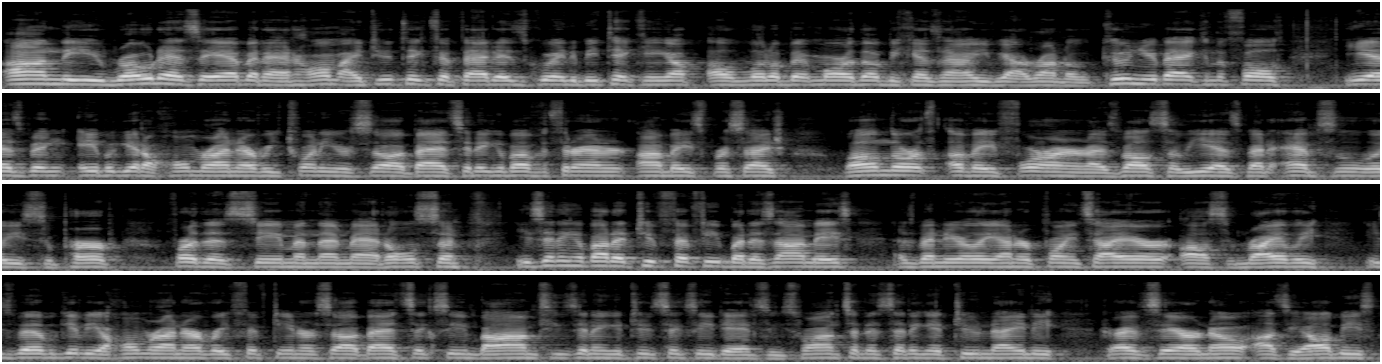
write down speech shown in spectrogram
on the road as they have been at home. I do think that that is going to be taking up a little bit more though, because now you've got Ronald Acuna back in the fold. He has been able to get a home run every 20 or so at bats, hitting above a 300 on base percentage, well north of a 400 as well. So he has been absolutely superb for this team. And then Matt Olson, he's hitting about a 250, but his on base has been nearly 100 points higher. Austin Riley, he's been able to give you a home run every 15 or so at bats, 16 bombs. He's hitting a 260. Dansby Swanson is hitting at 290. Travis d'Arnaud, Ozzy Albies,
